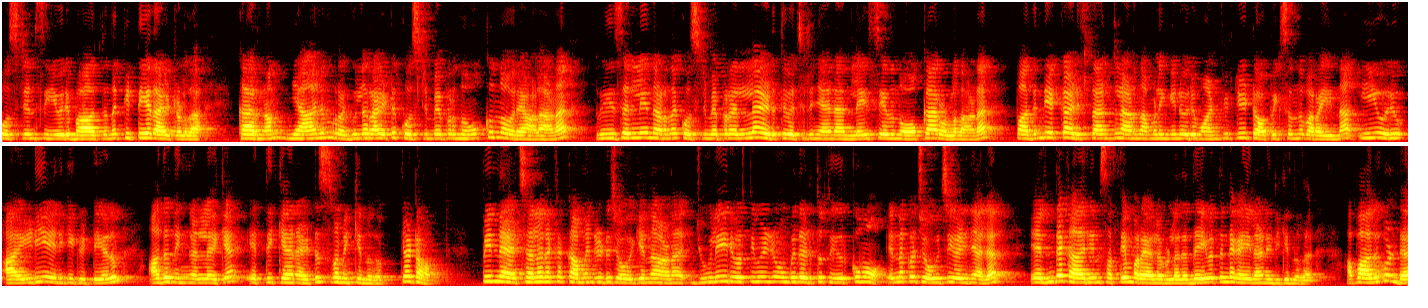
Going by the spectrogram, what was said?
ക്വസ്റ്റ്യൻസ് ഈ ഒരു ഭാഗത്ത് നിന്ന് കിട്ടിയതായിട്ടുള്ളത്. കാരണം ഞാനും റെഗുലറായിട്ട് ക്വസ്റ്റ്യൻ പേപ്പർ നോക്കുന്ന ഒരാളാണ്. റീസെന്റ്ലി നടന്ന ക്വസ്റ്റ്യൻ പേപ്പർ എല്ലാം എടുത്തു വെച്ചിട്ട് ഞാൻ അനലൈസ് ചെയ്ത് നോക്കാറുള്ളതാണ്. അപ്പോൾ അതിന്റെയൊക്കെ അടിസ്ഥാനത്തിലാണ് നമ്മളിങ്ങനെ ഒരു വൺ ഫിഫ്റ്റി ടോപ്പിക്സ് എന്ന് പറയുന്ന ഈ ഒരു ഐഡിയ എനിക്ക് കിട്ടിയതും അത് നിങ്ങളിലേക്ക് എത്തിക്കാനായിട്ട് ശ്രമിക്കുന്നതും. കേട്ടോ? പിന്നെ ചിലരൊക്കെ കമന്റ് ഇട്ട് ചോദിക്കുന്നതാണ് ജൂലൈ ഇരുപത്തി ഏഴിന് മുമ്പ് ഇത് എടുത്ത് തീർക്കുമോ? എന്നൊക്കെ ചോദിച്ചു കഴിഞ്ഞാൽ എന്റെ കാര്യം സത്യം പറയാമല്ലോ പിള്ളേരെ ദൈവത്തിന്റെ കയ്യിലാണ് ഇരിക്കുന്നത്. അപ്പോൾ അതുകൊണ്ട്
